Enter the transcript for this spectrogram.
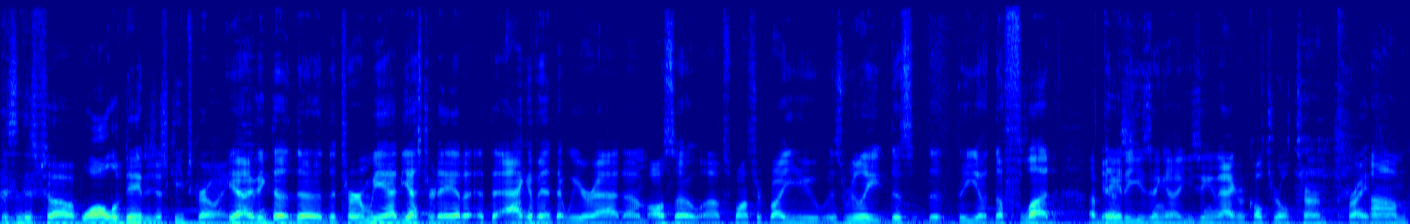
This, this uh, wall of data just keeps growing. Yeah, I think the, the, the term we had yesterday at, a, at the ag event that we were at, um, also uh, sponsored by you, is really this the, the, uh, the flood of Yes. data using a, using an agricultural term. Right. Um,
